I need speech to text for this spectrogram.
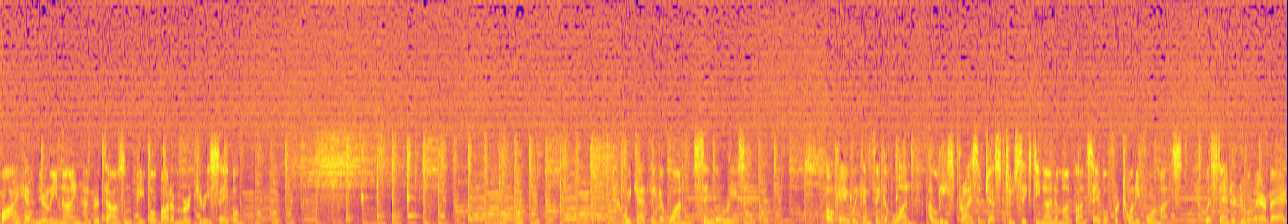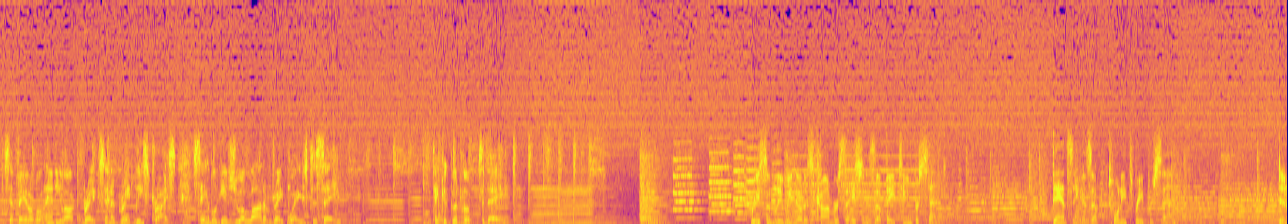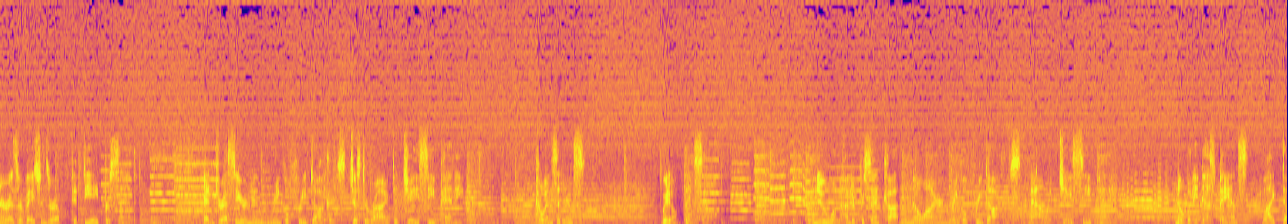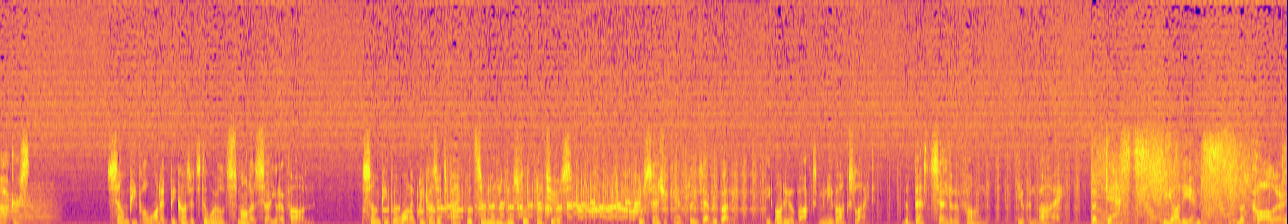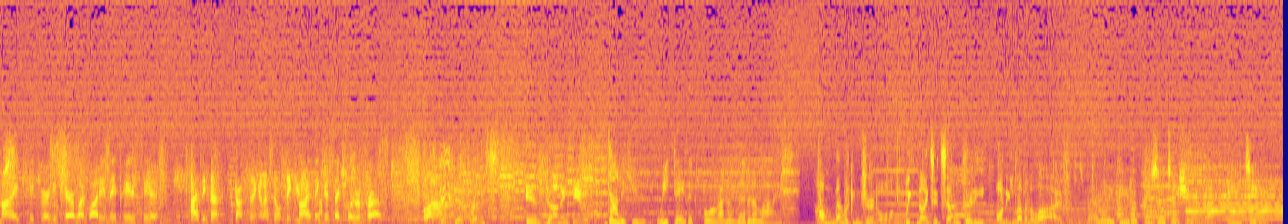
Why have nearly 900,000 people bought a Mercury Sable? We can't think of one single reason. Okay, we can think of one. A lease price of just 269 a month on Sable for 24 months. With standard dual airbags, available anti-lock brakes, and a great lease price, Sable gives you a lot of great ways to save. Take a good look today. Recently, we noticed conversation is up 18%. Dancing is up 23%. Dinner reservations are up 58%. And dressier new wrinkle-free Dockers just arrived at J.C. Penney. Coincidence? We don't think so. New 100% cotton, no iron, wrinkle-free Dockers now at J.C. Penney. Nobody does pants like Dockers. Some people want it because it's the world's smallest cellular phone. Some people want it because it's packed with so many useful features. Who says you can't please everybody? The AudioVox MiniVox Lite. The best cellular phone you can buy. The guests, the audience, the callers. I take very good care of my body, and they pay to see it. I think that's disgusting, and I don't think you I think you're sexually repressed. The difference is Donahue. Donahue, weekdays at 4 on 11 Alive. American Journal, weeknights at 7.30 on 11 Alive. Family Theater presentation of E.T.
